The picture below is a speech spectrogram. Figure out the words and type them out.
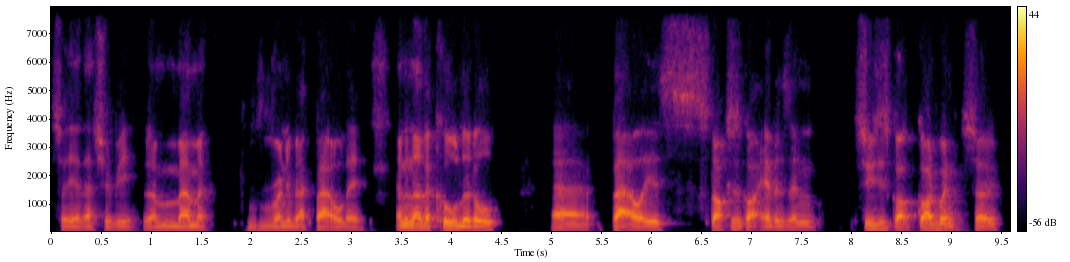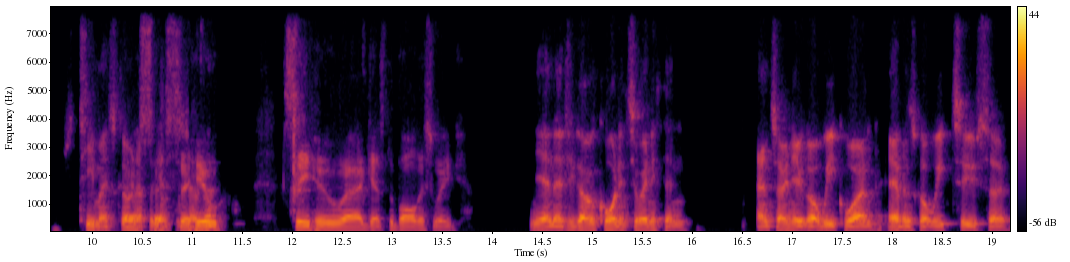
so yeah, that should be a mammoth running back battle there. And another cool little uh, battle is Stocks has got Evans and Susie's got Godwin. So teammates going Yeah, up so, against so each other. who see who uh, gets the ball this week. Yeah, and if you go according to anything, Antonio got week one, Evans got week two. So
